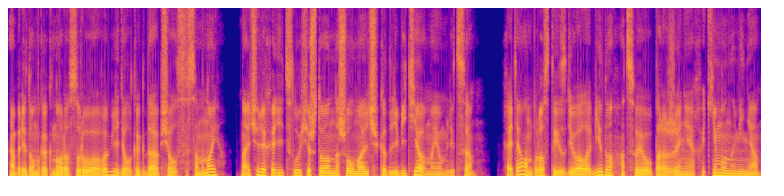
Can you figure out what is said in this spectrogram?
А при том, как Нора сурово выглядел, когда общался со мной, начали ходить слухи, что он нашел мальчика для битья в моем лице. Хотя он просто издевал обиду от своего поражения Хакиму на меня.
